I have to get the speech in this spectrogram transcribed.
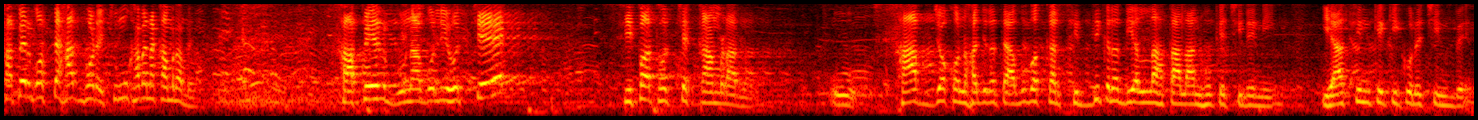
সাপের গর্তে হাত ভরে চুমু খাবে না কামড়াবে? সাপের গুণাবলী হচ্ছে সিফাত হচ্ছে কামড়ানো। ও সাপ যখন হজরতে আবু বাক্কার সিদ্দিক রাদি আল্লাহ তালানহুকে চিনেনি ইয়াসিনকে কি করে চিনবে?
